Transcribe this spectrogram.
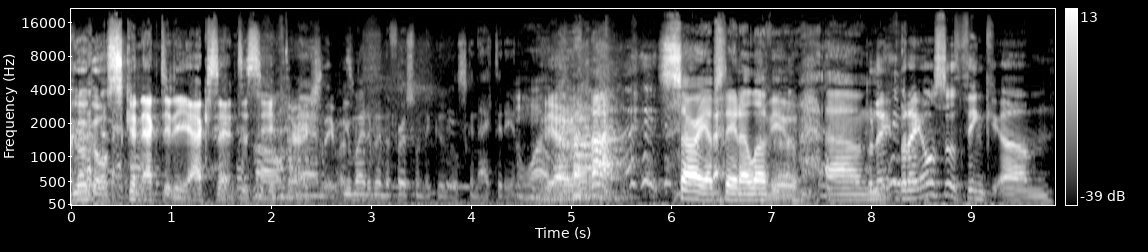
Google Schenectady accent to see if there Man, actually was. you might have been the first one to Google Schenectady in a while. Yeah. Sorry, Upstate, I love you. Um, But I, but I also think, um,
